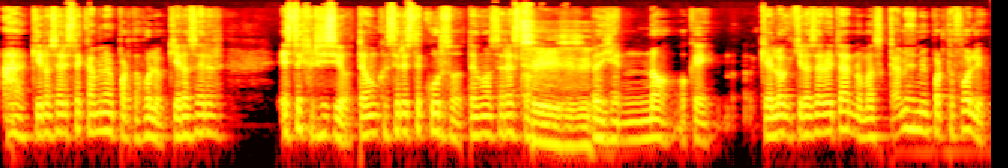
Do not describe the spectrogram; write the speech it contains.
ah, quiero hacer este cambio en el portafolio, quiero hacer este ejercicio, tengo que hacer este curso, tengo que hacer esto. Sí, sí, sí. Le dije, no, ok, ¿qué es lo que quiero hacer ahorita? Nomás cambios en mi portafolio.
